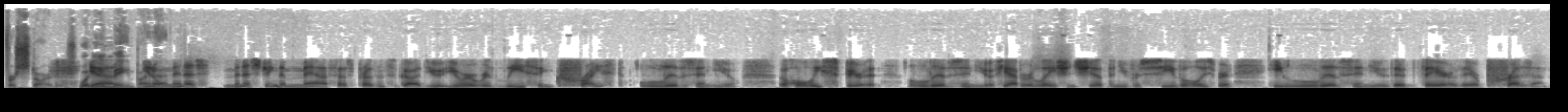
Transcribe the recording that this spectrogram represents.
for starters? What yeah, do you mean by that? you know, that? Minist- ministering the manifest presence of God, you you are releasing Christ lives in you. The Holy Spirit lives in you. If you have a relationship and you've received the Holy Spirit, He lives in you. They're there. They are present,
